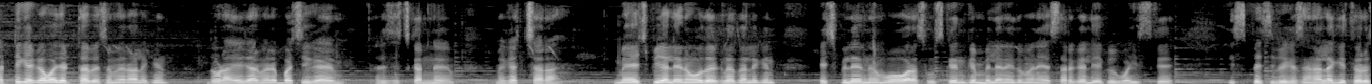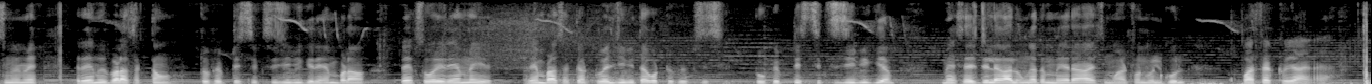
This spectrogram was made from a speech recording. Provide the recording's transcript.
थर्टी के का बजट था वैसे मेरा, लेकिन दो ढाई हज़ार मेरे बच ही गए रिसर्च करने में। क्या अच्छा रहा है। मैं एच पी लेने वो देख लेता, लेकिन एच पी लेने वो और असूस के इनके मिले नहीं तो मैंने एस आर के लिए, क्योंकि वही इसके स्पेसिफिकेशन अलग ही थे और इसमें मैं रैम भी बढ़ा सकता हूँ। Two fifty six G B की रैम बढ़ा रैम सॉरी रैम नहीं रैम बढ़ा सकता हूँ। ट्वेल्व जी बी तक और two fifty two fifty six G B की अब मैं एस एच डी लगा लूँगा तो मेरा स्मार्टफ़ोन बिल्कुल परफेक्ट हो जाएगा यार। तो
